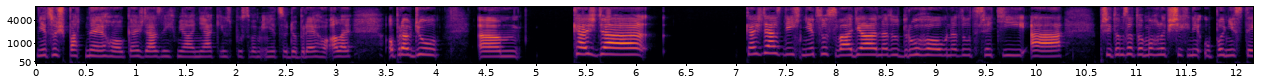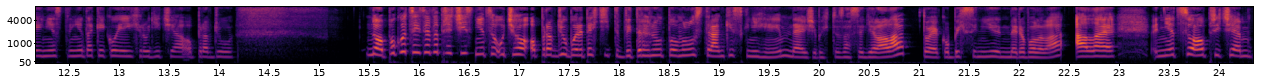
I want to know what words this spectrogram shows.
něco špatného, každá z nich měla nějakým způsobem i něco dobrého, ale opravdu um, každá Každá z nich něco sváděla na tu druhou, na tu třetí a přitom za to mohli všechny úplně stejně, stejně tak jako jejich rodiče a opravdu... No, pokud si chcete přečíst něco, u čeho opravdu budete chtít vytrhnout pomalu stránky z knihy, ne, že bych to zase dělala, to jako bych si ní nedovolila, ale něco, při čem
